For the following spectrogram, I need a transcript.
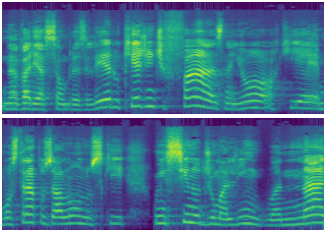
na variação brasileira, o que a gente faz na York é mostrar para os alunos que o ensino de uma língua, na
